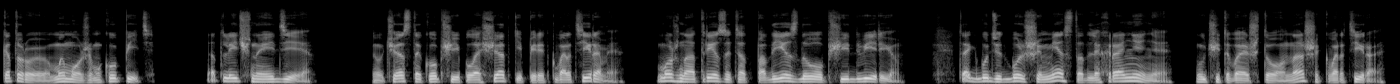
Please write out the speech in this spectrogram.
которую мы можем купить. Отличная идея. Участок общей площадки перед квартирами можно отрезать от подъезда общей дверью. Так будет больше места для хранения, учитывая, что наша квартира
